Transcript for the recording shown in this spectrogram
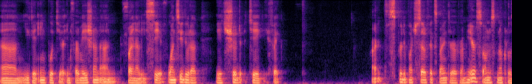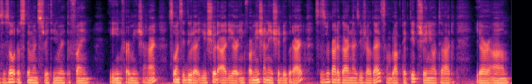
Um, you can input your information and finally save. Once you do that, it should take effect. All right, it's pretty much self-explanatory from here. So I'm just going to close this out, just demonstrating where to find information all right? So once you do that you should add your information you should be good all right? So this is Ricardo Gardener as usual guys. Some blog tech tips showing you how to add your um,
